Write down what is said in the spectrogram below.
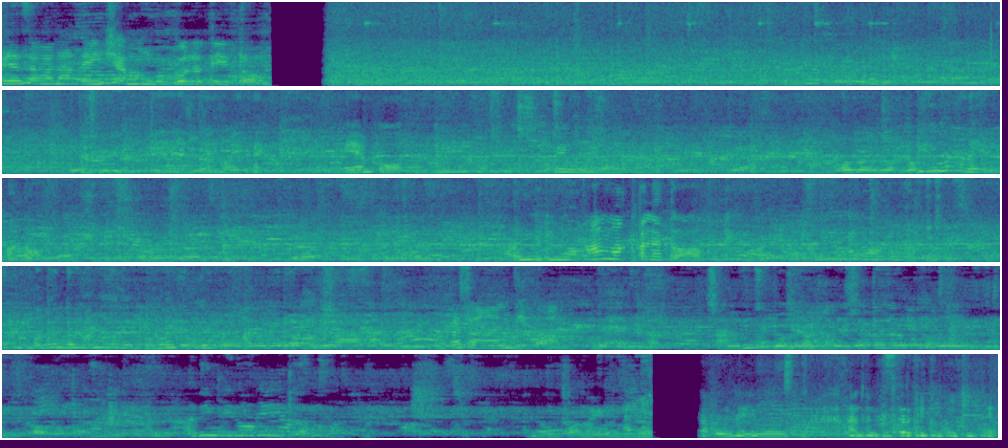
Kaya sama natin siya manggugulo dito. Ayan po. Amak pala to. Kasaan dito? Nakuha yung ano sa tingin niya.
